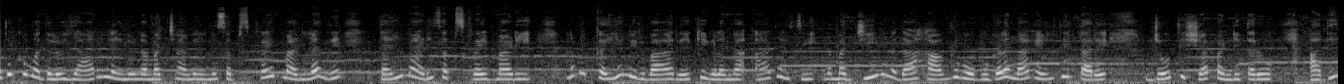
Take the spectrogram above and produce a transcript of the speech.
ಅದಕ್ಕೂ ಮೊದಲು ಯಾರೆಲ್ಲ ಇನ್ನು ನಮ್ಮ ಚಾನೆಲನ್ನು ಸಬ್ಸ್ಕ್ರೈಬ್ ಮಾಡಿಲ್ಲ ಅಂದರೆ ದಯಮಾಡಿ ಸಬ್ಸ್ಕ್ರೈಬ್ ಮಾಡಿ. ನಮ್ಮ ಕೈಯಲ್ಲಿರುವ ರೇಖೆಗಳನ್ನು ಆಧರಿಸಿ ನಮ್ಮ ಜೀವನದ ಆಗು ಹೋಗುಗಳನ್ನು ಹೇಳ್ತಿರ್ತಾರೆ ಜ್ಯೋತಿಷ್ಯ ಪಂಡಿತರು. ಅದೇ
